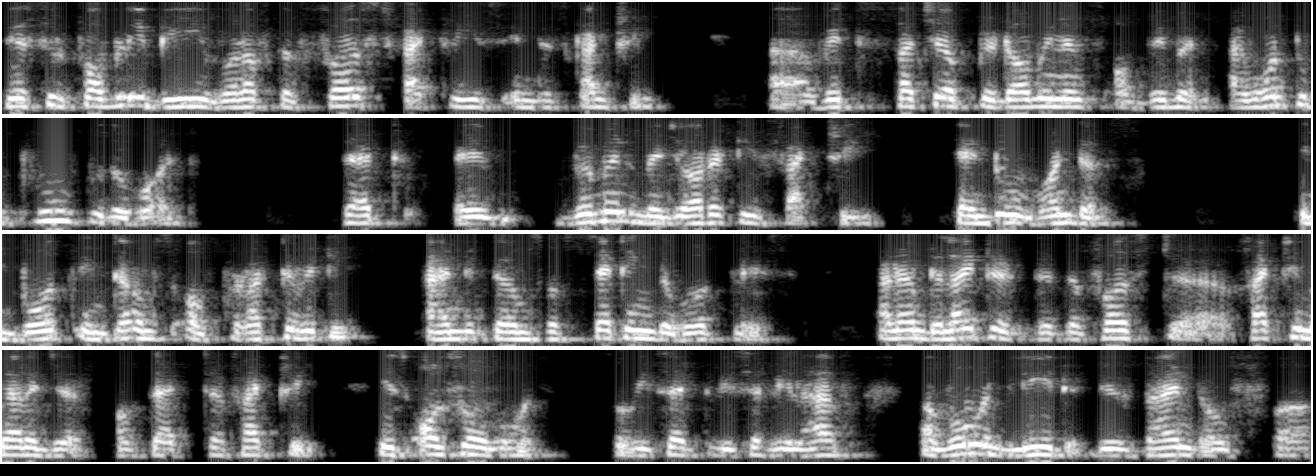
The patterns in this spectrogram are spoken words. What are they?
This will probably be one of the first factories in this country uh, with such a predominance of women. I want to prove to the world that a women majority factory can do wonders in both in terms of productivity and in terms of setting the workplace. And I'm delighted that the first uh, factory manager of that uh, factory is also a woman. So we said we said we'll have a woman lead this band of uh,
